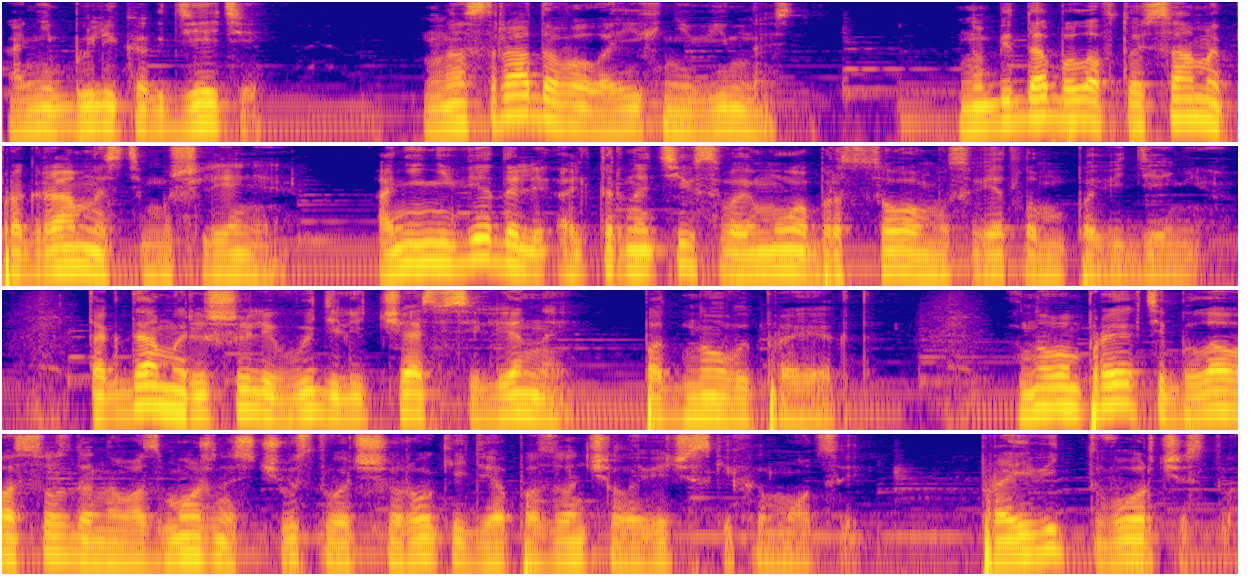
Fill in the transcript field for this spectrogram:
Они были как дети. Нас радовала их невинность. Но беда была в той самой программности мышления. Они не ведали альтернатив своему образцовому светлому поведению. Тогда мы решили выделить часть Вселенной под новый проект – в новом проекте была воссоздана возможность чувствовать широкий диапазон человеческих эмоций, проявить творчество,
